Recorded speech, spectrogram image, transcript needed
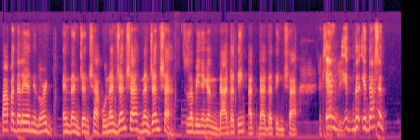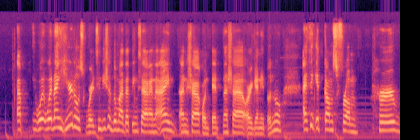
papadala yan ni Lord and nandyan siya. Kung nandyan siya, nandyan siya. Sasabihin niya ganun, dadating at dadating siya. And Exactly. it, it doesn't, uh, wh- when I hear those words, hindi siya dumadating sa akin na, ay, ano siya, content na siya or ganito. No, I think it comes from her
